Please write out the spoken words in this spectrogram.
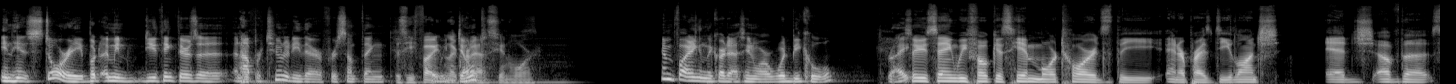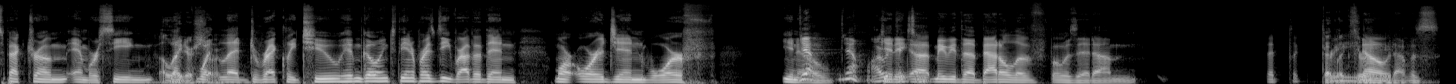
in his story, but I mean, do you think there's a an opportunity there for something? does he fight in the don't- Cardassian War? Him fighting in the Cardassian War would be cool, right? So you're saying we focus him more towards the Enterprise D launch edge of the spectrum, and we're seeing A like later what led directly to him going to the Enterprise D, rather than more origin, Worf. You know, yeah, yeah, I would getting think so. uh, maybe the battle of what was it? Um, that like That, three? like, three. No, that was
